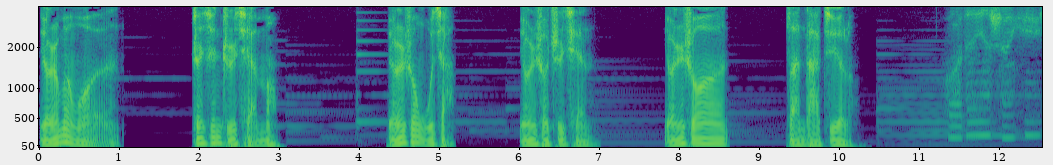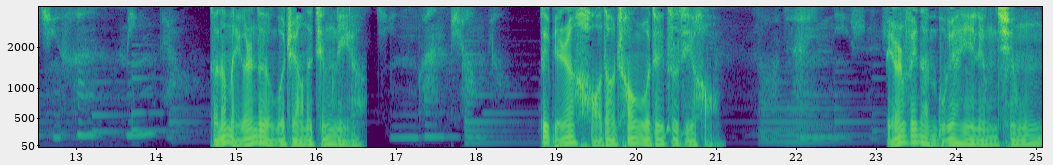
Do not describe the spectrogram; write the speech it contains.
有人问我，真心值钱吗？有人说无价，有人说值钱，有人说。烂大街了。可能每个人都有过这样的经历啊，对别人好到超过对自己好，别人非但不愿意领情，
